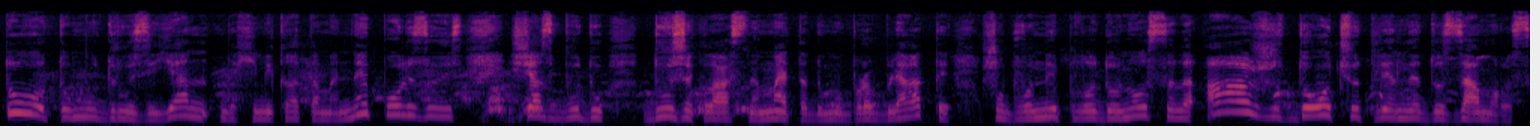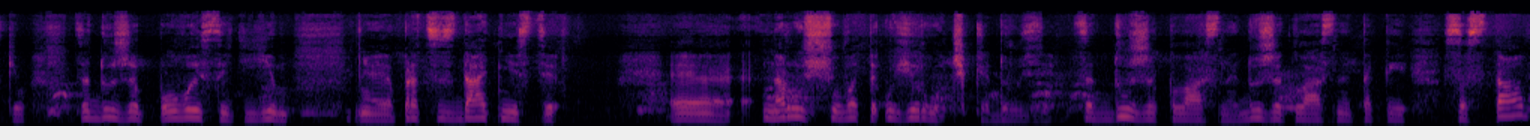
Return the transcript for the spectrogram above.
То тому, друзі, я хімікатами не пользуюсь. Зараз буду дуже класним методом обробляти, щоб вони плодоносили аж до чуть ли не до заморозків. Це дуже повисить їм е, працездатність нарощувати огірочки, друзі. Це дуже класний, дуже класний такий состав.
